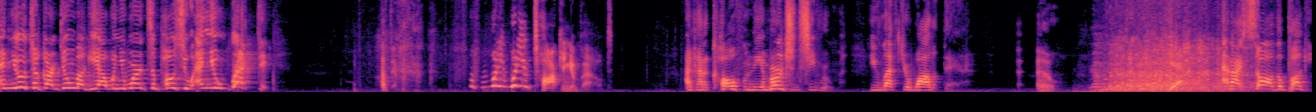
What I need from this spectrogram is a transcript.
And you took our dune buggy out when you weren't supposed to, and you wrecked it. What are, you, what are you talking about? I got a call from the emergency room. You left your wallet there. Oh. Yeah, and I saw the buggy.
